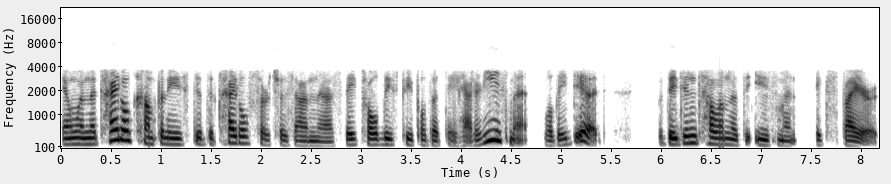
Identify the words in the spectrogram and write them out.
And when the title companies did the title searches on this, they told these people that they had an easement. Well, they did, but they didn't tell them that the easement expired.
